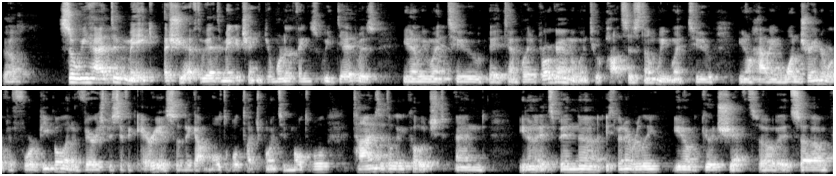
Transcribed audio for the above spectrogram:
yeah. So we had to make a shift. We had to make a change. And one of the things we did was, you know, we went to a templated program. We went to a pod system. We went to, you know, having one trainer work with four people in a very specific area. So they got multiple touch points and multiple times that they'll get coached. And, you know, it's been, uh, it's been a really, you know, good shift. So it's, um,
